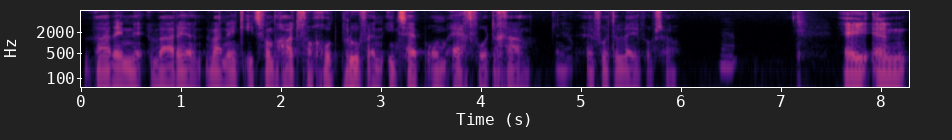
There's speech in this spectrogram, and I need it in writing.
waarin, waarin, waarin ik iets van het hart van God proef... en iets heb om echt voor te gaan en voor te leven of zo? Hey, en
